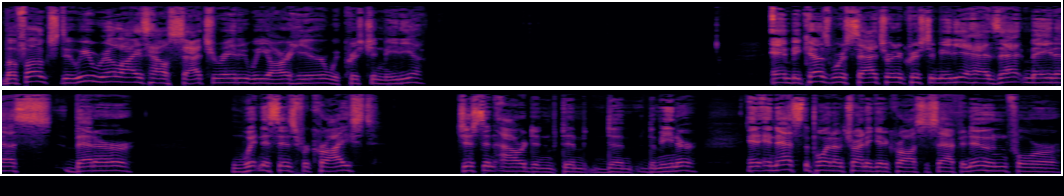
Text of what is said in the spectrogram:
But, folks, do we realize how saturated we are here with Christian media? And because we're saturated Christian media, has that made us better witnesses for Christ just in our de- de- de- demeanor? And, and that's the point I'm trying to get across this afternoon for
